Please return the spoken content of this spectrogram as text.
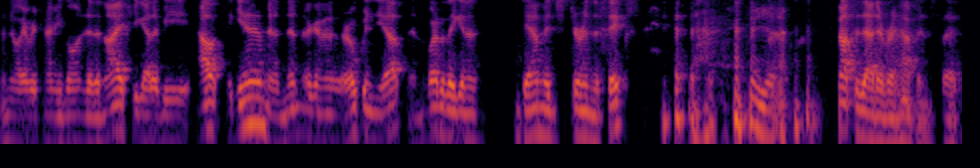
I know every time you go under the knife, you got to be out again, and then they're gonna they're opening you up, and what are they gonna damage during the fix? yeah. Not that that ever happens, but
